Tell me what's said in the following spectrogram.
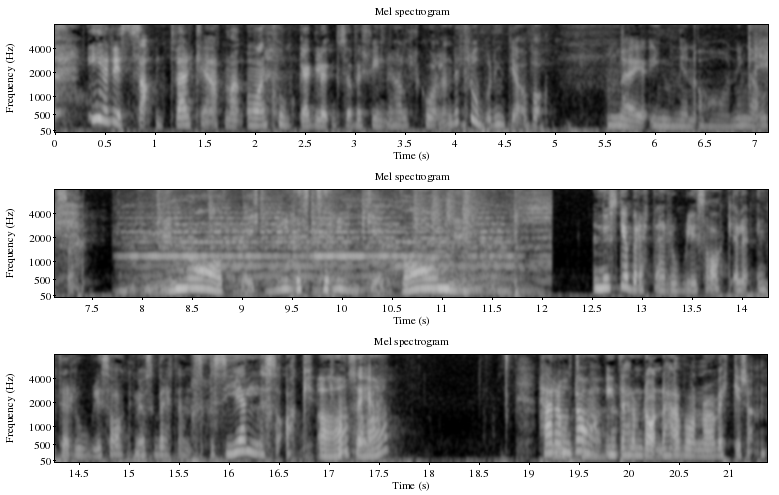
Är det sant verkligen att man, om man kokar glögg så försvinner alkoholen? Det tror inte jag på. Nej, ingen aning alltså. Nu ska jag berätta en rolig sak, eller inte en rolig sak, men jag ska berätta en speciell sak kan man säga. Häromdagen, inte häromdagen, det här var några veckor sedan.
